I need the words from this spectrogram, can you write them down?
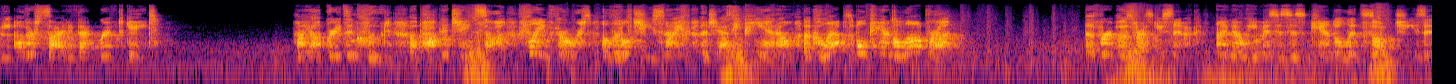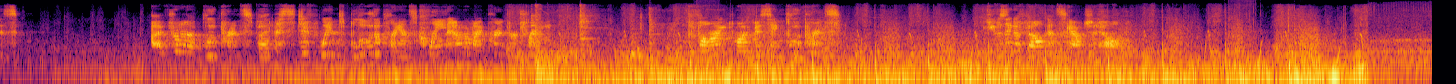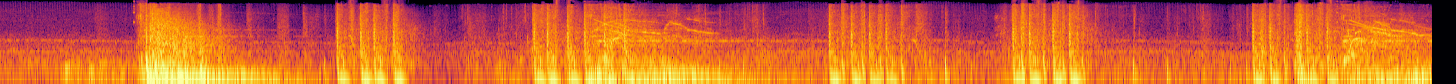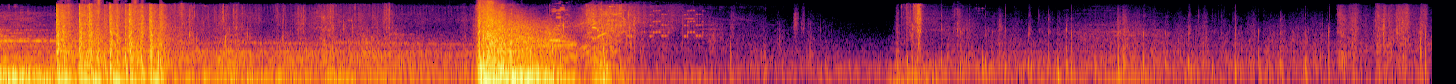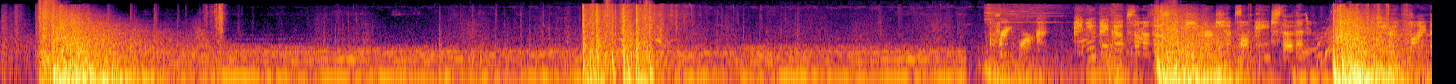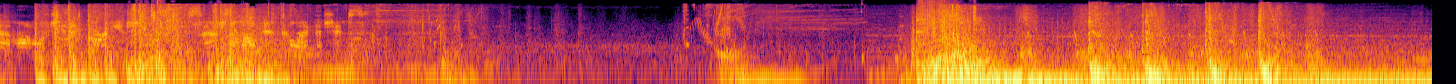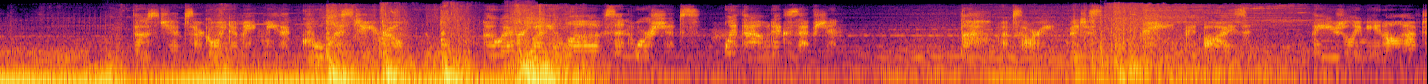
the other side of that rift gate. My upgrades include a pocket chainsaw, flamethrowers, a little cheese knife, a jazzy piano, a collapsible candelabra. For a post-rescue snack. I know he misses his candlelit soft cheeses. I've drawn up blueprints, but a stiff wind blew the plans clean out of my printer train. Find my missing blueprints. Using a Falcon Scout should help.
